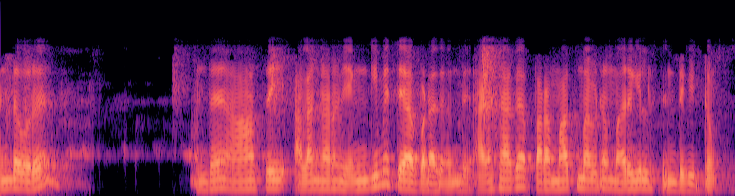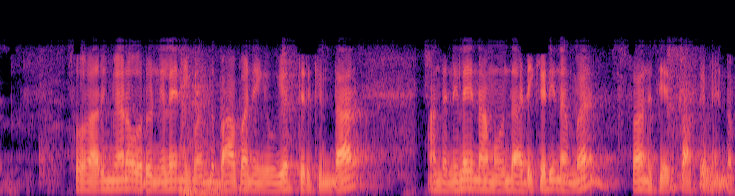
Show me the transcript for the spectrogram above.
எந்த ஒரு அந்த ஆசை அலங்காரம் எங்கேயுமே தேவைப்படாது. வந்து அழகாக பரமாத்மாவிடம் அருகில் சென்று விட்டோம். ஸோ ஒரு அருமையான ஒரு நிலை நீங்கள் வந்து பாபா நீங்கள் உயர்த்திருக்கின்றார். அந்த நிலையை நாம் வந்து அடிக்கடி நம்ம சாதனை செய்து பார்க்க வேண்டும்.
